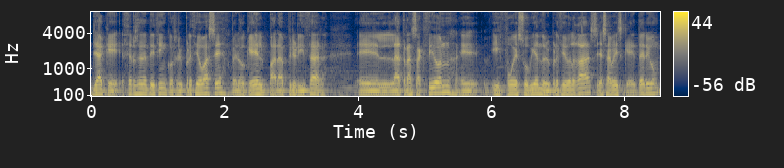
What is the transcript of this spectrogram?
ya que 0.75 es el precio base, pero que él para priorizar eh, la transacción eh, y fue subiendo el precio del gas. Ya sabéis que Ethereum,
